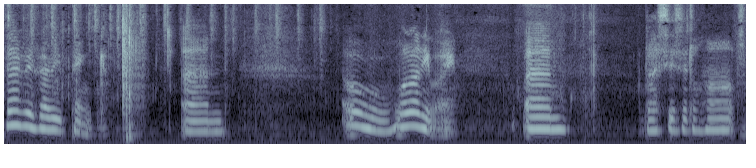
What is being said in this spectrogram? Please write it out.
very, very pink. And Oh, well, anyway. Um, bless his little heart.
